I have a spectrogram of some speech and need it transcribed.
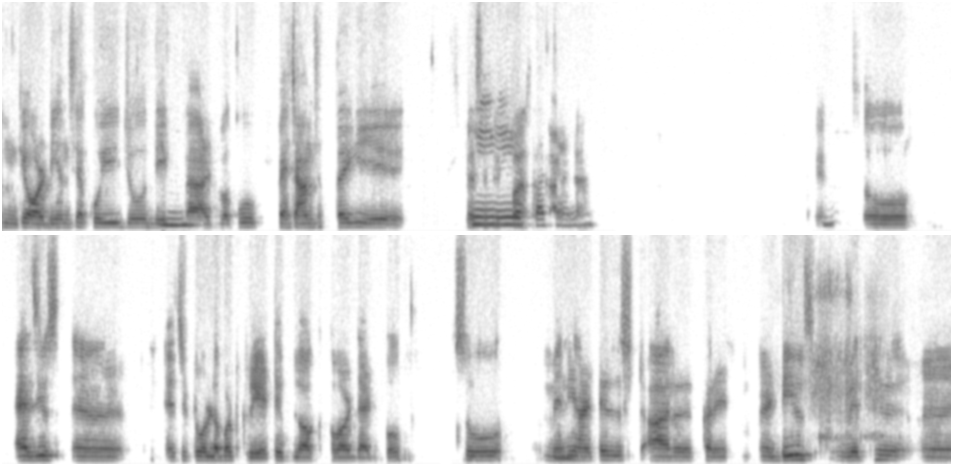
उनके ऑडियंस या कोई जो देखता है आर्टवर्क वो पहचान सकता है कि ये ये स्पेसिफिक पर्सन है है so as you uh, as you told about creative block about that book so many artists are current uh, deals with uh,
